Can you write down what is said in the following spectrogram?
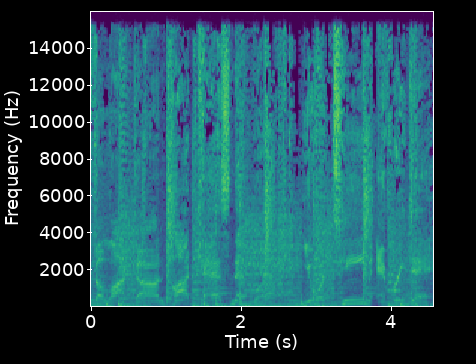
the Locked On Podcast Network, your team every day.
